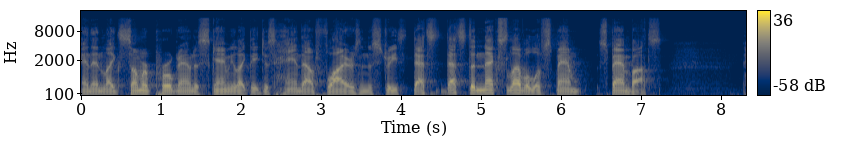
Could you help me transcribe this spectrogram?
and then like some are programmed to scam you like they just hand out flyers in the streets. That's that's the next level of spam spam bots.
